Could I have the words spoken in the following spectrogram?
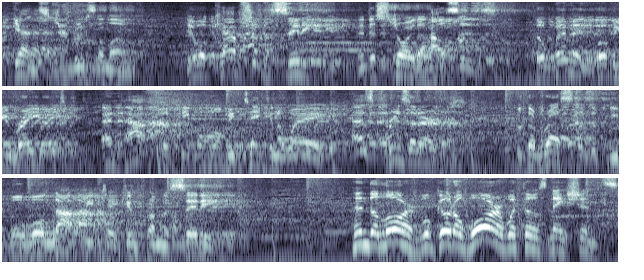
against Jerusalem. They will capture the city and destroy the houses. The women will be raped, and half the people will be taken away as prisoners. But the rest of the people will not be taken from the city. Then the Lord will go to war with those nations.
